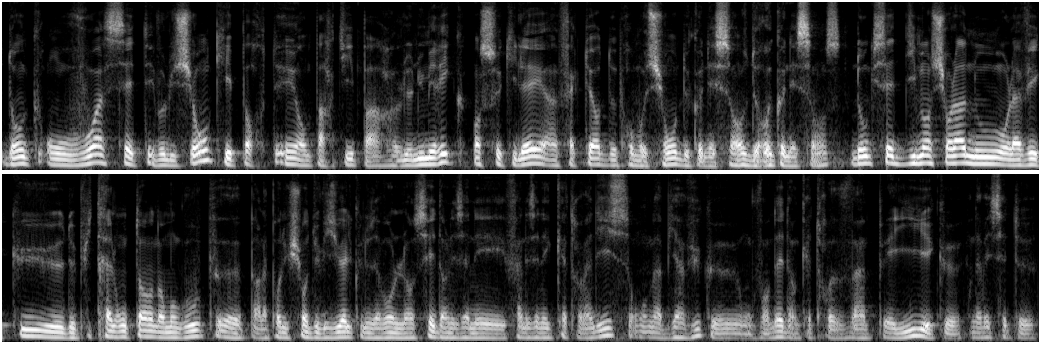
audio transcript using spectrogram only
Donc on voit cette évolution qui est portée en partie par le numérique en ce qu'il est un facteur de promotion, de connaissance, de reconnaissance. Donc cette dimension-là, nous, on l'a vécu depuis très longtemps dans mon groupe euh, par la production audiovisuelle que nous avons lancée dans les années, fin des années 90. On a bien vu qu'on vendait dans 80 pays et qu'on avait cette euh,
